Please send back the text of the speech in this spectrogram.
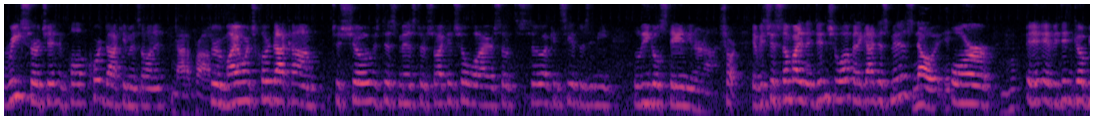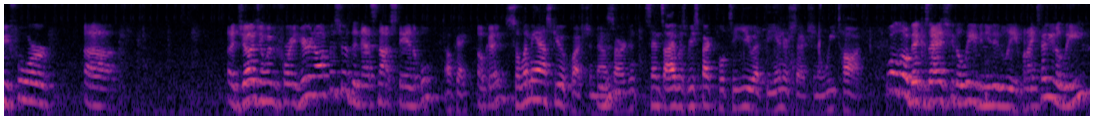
research it and pull up court documents on it Not a problem. through myorangeclerk.com, just to show it was dismissed, or so I can show why, or so, so I can see if there's any legal standing or not. Sure. If it's just somebody that didn't show up and it got dismissed, No, it, or i- if it didn't go before, uh, a judge and went before a hearing officer, then that's not standable, okay. okay? So let me ask you a question now, Mhm. Sergeant. Since I was respectful to you at the intersection and we talked, Well, a little bit, cause I asked you to leave and you didn't leave. When I tell you to leave,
